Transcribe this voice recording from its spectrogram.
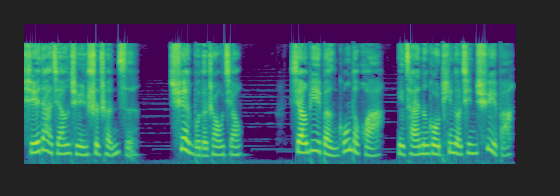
徐大将军是臣子，劝不得昭娇。想必本宫的话，你才能够听得进去吧？”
